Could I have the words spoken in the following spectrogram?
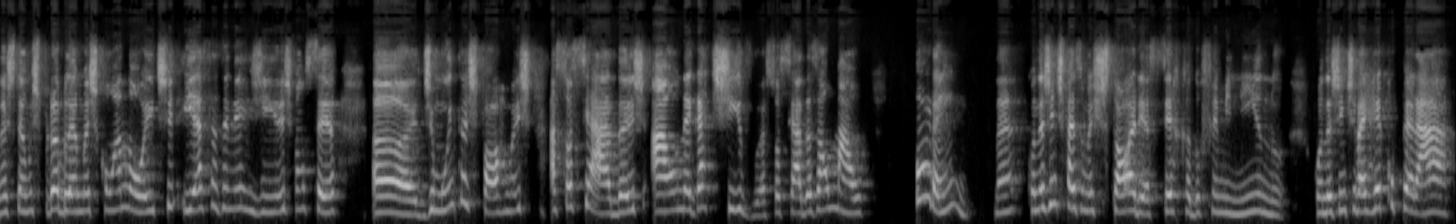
nós temos problemas com a noite, e essas energias vão ser, uh, de muitas formas, associadas ao negativo, associadas ao mal. Porém, né? Quando a gente faz uma história acerca do feminino, quando a gente vai recuperar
